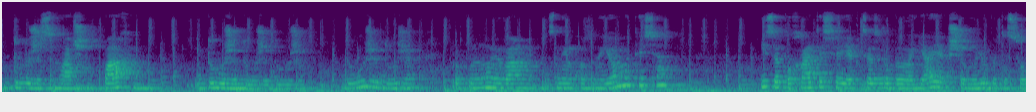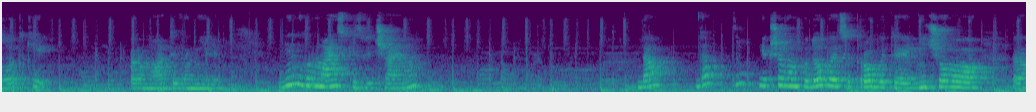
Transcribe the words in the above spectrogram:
Дуже смачно пахне. Дуже, дуже, дуже, дуже, дуже. Пропоную вам з ним ознайомитися і закохатися, як це зробила я, якщо ви любите солодкі аромати ванілі. Він гурманський, звичайно. Да, да. Ну, якщо вам подобається, пробуйте. Нічого е,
